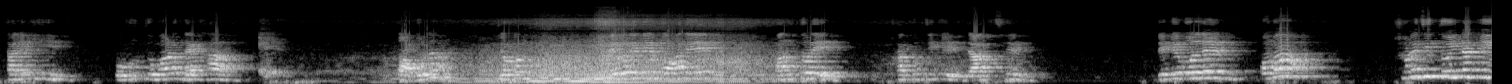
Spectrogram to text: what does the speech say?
তাহলে কি প্রভু তোমার দেখা পাবো না? যখন দেবদেবের মহাদেব অন্তরে ঠাকুরজিকে ডাকছেন। ডেকে বললেন, ওমা, শুনেছি তুই নাকি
